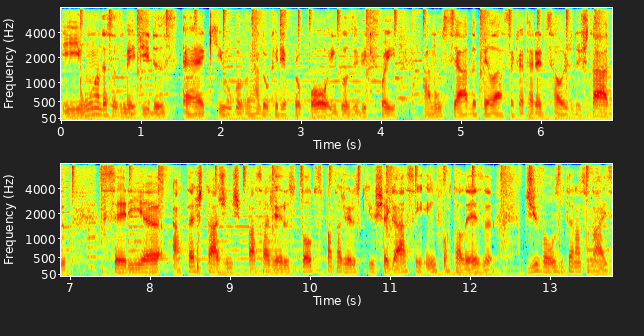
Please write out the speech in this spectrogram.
E uma dessas medidas é, que o governador queria propor, inclusive que foi anunciada pela Secretaria de Saúde do Estado, seria a testagem de passageiros, todos os passageiros que chegassem em Fortaleza de voos internacionais.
